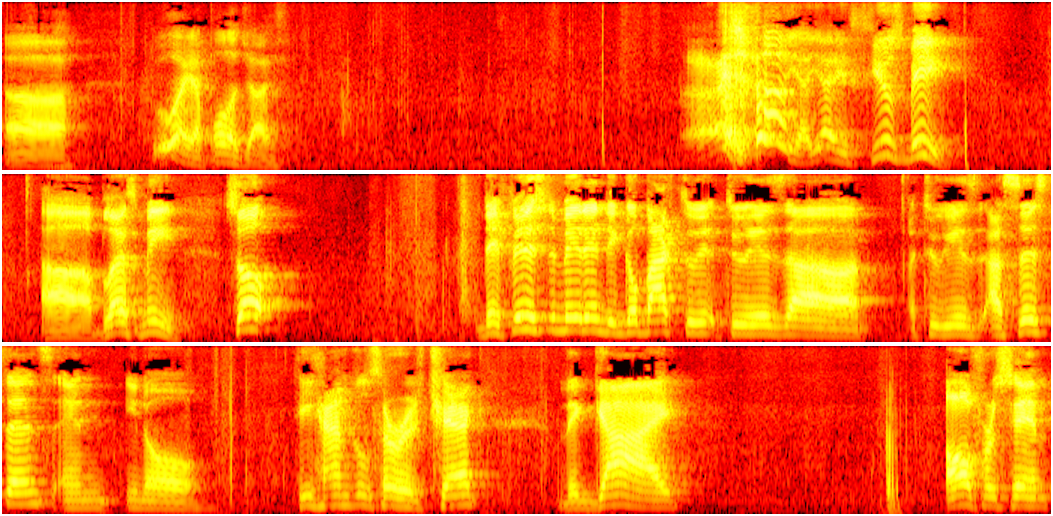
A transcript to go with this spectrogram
uh, oh i apologize yeah, yeah, excuse me. Uh, bless me. So they finish the meeting. They go back to to his uh, to his assistants, and you know he handles her a check. The guy offers him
